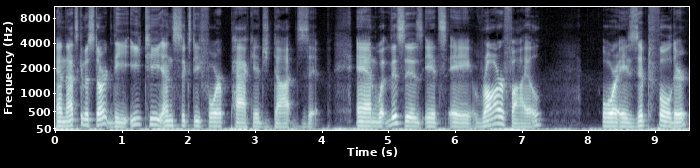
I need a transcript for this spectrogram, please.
and that's going to start the ETN64 package.zip. And what this is, it's a RAR file or a zipped folder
